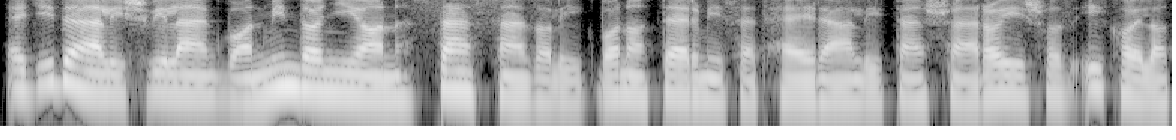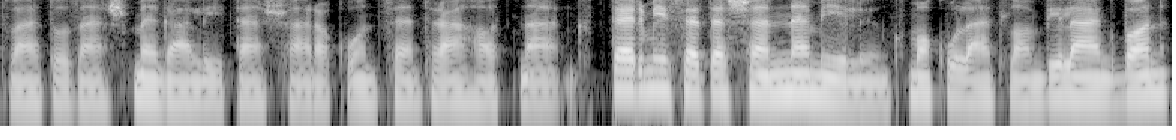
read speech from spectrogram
Egy ideális világban mindannyian száz százalékban a természet helyreállítására és az éghajlatváltozás megállítására koncentrálhatnánk. Természetesen nem élünk makulátlan világban,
